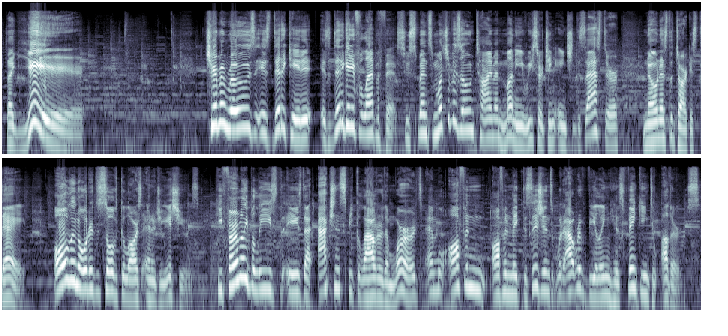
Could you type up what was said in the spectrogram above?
It's like, yeah. Chairman Rose is dedicated is a dedicated philanthropist who spends much of his own time and money researching ancient disaster known as the Darkest Day, all in order to solve Galar's energy issues. He firmly believes is that actions speak louder than words and will often often make decisions without revealing his thinking to others,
